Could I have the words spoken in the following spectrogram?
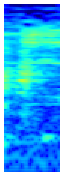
Hi.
